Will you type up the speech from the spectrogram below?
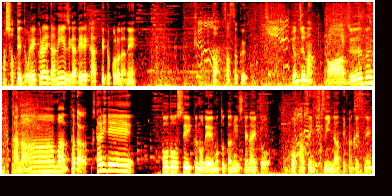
まあ、初手どれくらいダメージが出るかってところだねさあ早速。40万。ああ十分かな。まあただ2人で行動していくのでもっとダメージ出ないと後半戦きついなって感じですね。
